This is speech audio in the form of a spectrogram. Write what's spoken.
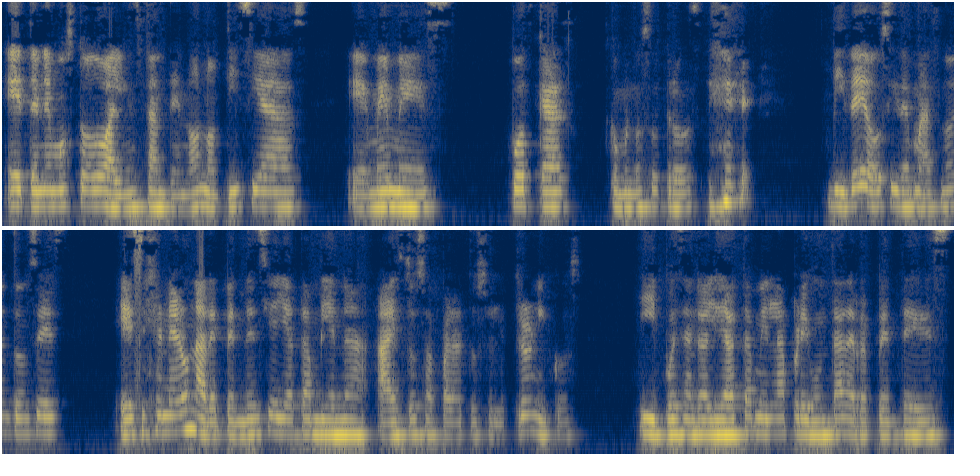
eh, tenemos todo al instante, ¿no? Noticias, eh, memes, podcasts, como nosotros, videos y demás, ¿no? Entonces, eh, se genera una dependencia ya también a, estos aparatos electrónicos. Y pues en realidad también la pregunta de repente es,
